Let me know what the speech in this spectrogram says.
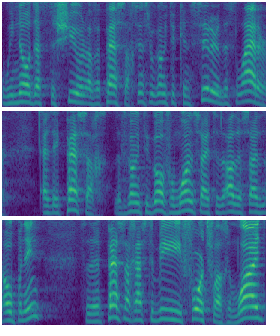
we know that's the shiur of a Pesach. Since we're going to consider this ladder as a Pesach that's going to go from one side to the other side, an opening, so the Pesach has to be four tefachim wide.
